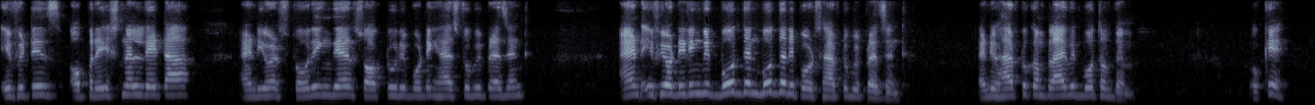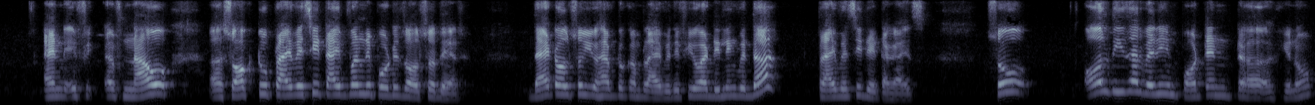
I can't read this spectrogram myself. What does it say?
If it is operational data and you are storing there, SOC 2 reporting has to be present. And if you're dealing with both, then both the reports have to be present. And you have to comply with both of them. Okay. And if, if now uh, SOC 2 privacy type 1 report is also there, that also you have to comply with if you are dealing with the privacy data, guys so all these are very important uh, you know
